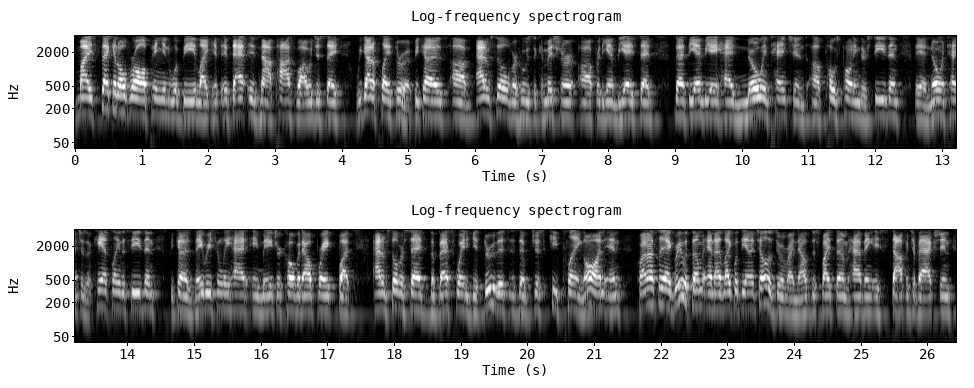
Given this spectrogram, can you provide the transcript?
my second overall opinion would be like if, if that is not possible, I would just say we got to play through it because um, Adam Silver, who's the commissioner uh, for the NBA, said that the NBA had no intentions of postponing their season. They had no intentions of canceling the season because they recently had a major COVID outbreak. But Adam Silver said the best way to get through this is to just keep playing on. And quite honestly, I agree with them. And I like what the NHL is doing right now, despite them having a stoppage of action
